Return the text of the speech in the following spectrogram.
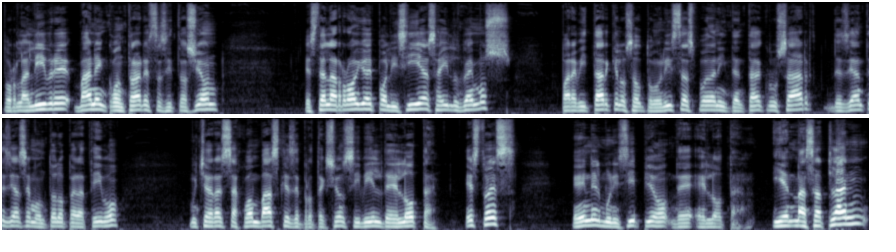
Por la libre van a encontrar esta situación. Está el arroyo, hay policías, ahí los vemos para evitar que los automovilistas puedan intentar cruzar. Desde antes ya se montó el operativo. Muchas gracias a Juan Vázquez de Protección Civil de Elota. Esto es en el municipio de Elota. Y en Mazatlán,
